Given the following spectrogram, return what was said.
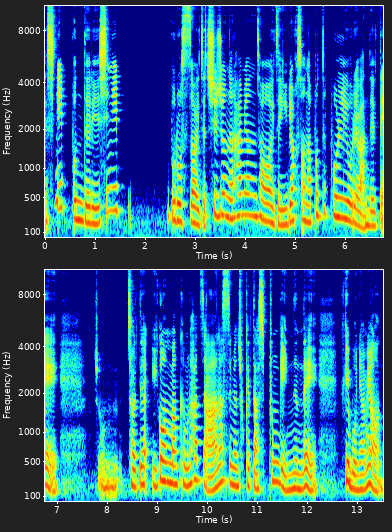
신입분들이 신입으로서 이제 취준을 하면서 이제 이력서나 포트폴리오를 만들 때 좀 절대 이것만큼은 하지 않았으면 좋겠다 싶은 게 있는데 그게 뭐냐면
